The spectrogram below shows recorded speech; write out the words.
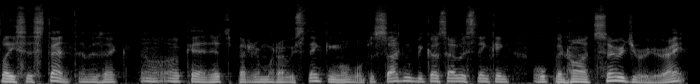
place a stent. I was like, oh, okay, that's better than what I was thinking all of a sudden because I was thinking open heart surgery, right?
